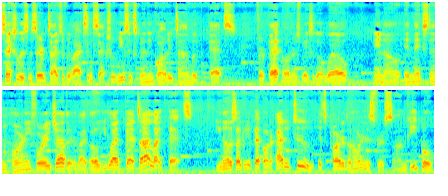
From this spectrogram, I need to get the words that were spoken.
Sexual listen to certain types of relaxing sexual music, spending quality time with pets. For pet owners, makes it go, well, you know, it makes them horny for each other. Like, oh, you like pets? I like pets. You know, it's like to be a pet owner. I do too. It's part of the horniness for some people.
